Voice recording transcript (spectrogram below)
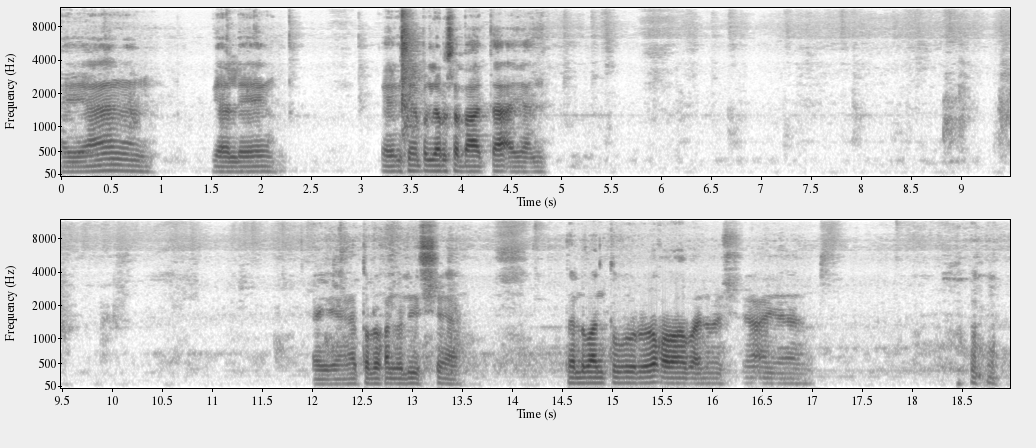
Ayan, galing. Kaya gusto niya paglaro sa bata, ayan. Ayan, natulukan ulit siya. Dalawang turo, kawawa naman siya, ayan.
